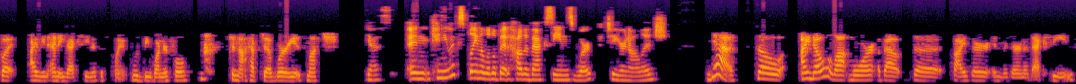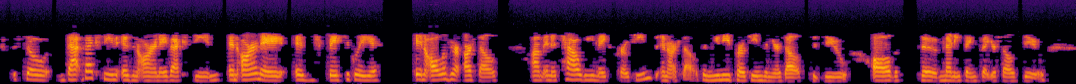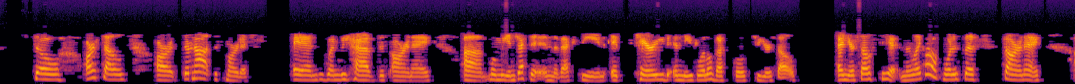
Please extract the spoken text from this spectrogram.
But I mean, any vaccine at this point would be wonderful to not have to worry as much. Yes. And can you explain a little bit how the vaccines work to your knowledge? Yeah. So I know a lot more about the Pfizer and Moderna vaccine. So that vaccine is an RNA vaccine. And RNA is basically in all of your, our cells. Um, and it's how we make proteins in our cells. And you need proteins in your cells to do all the the many things that your cells do. So our cells are, they're not the smartest. And when we have this RNA, um, when we inject it in the vaccine, it's carried in these little vesicles to your cells. And your cells see it and they're like, oh, what is this? It's RNA.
